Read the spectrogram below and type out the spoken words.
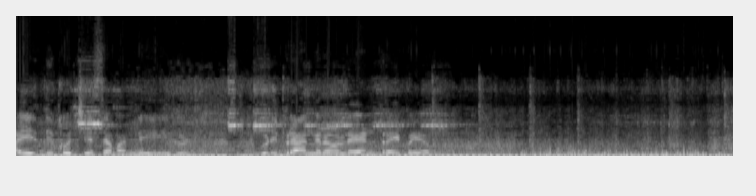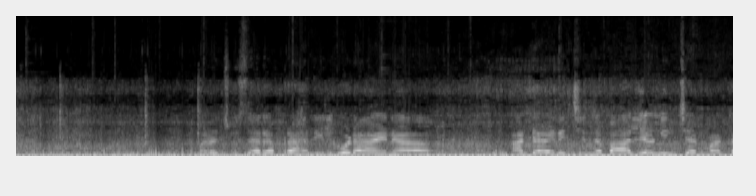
అయోధ్యకు వచ్చేసామండి. గుడి గుడి ప్రాంగణంలో ఎంటర్ అయిపోయాం. మనం చూసారా ప్రహరీలు కూడా ఆయన అంటే ఆయన చిన్న బాల్యం నుంచి అనమాట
